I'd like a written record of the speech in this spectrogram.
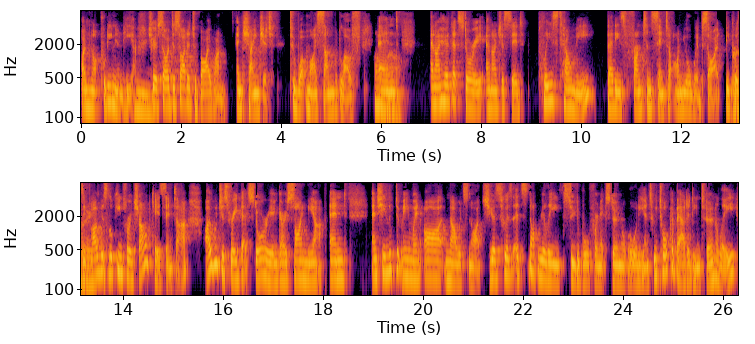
I'm not putting it here. Mm. She goes, so I decided to buy one and change it to what my son would love. Oh, and, wow. and I heard that story and I just said, please tell me that is front and center on your website. Because right. if I was looking for a childcare center, I would just read that story and go, sign me up. And, and she looked at me and went, Oh, no, it's not. She goes, it's not really suitable for an external audience. We talk about it internally.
